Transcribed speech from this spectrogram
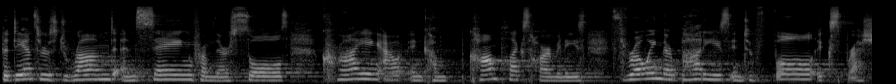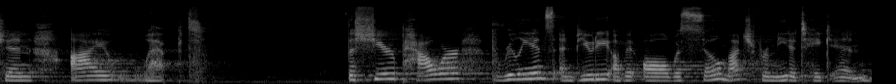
The dancers drummed and sang from their souls, crying out in com- complex harmonies, throwing their bodies into full expression. I wept. The sheer power, brilliance, and beauty of it all was so much for me to take in.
